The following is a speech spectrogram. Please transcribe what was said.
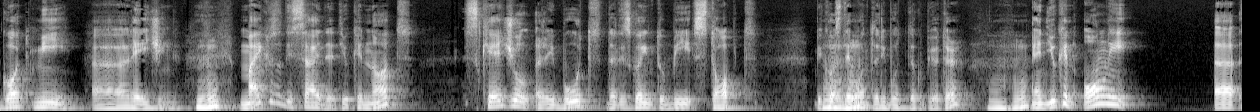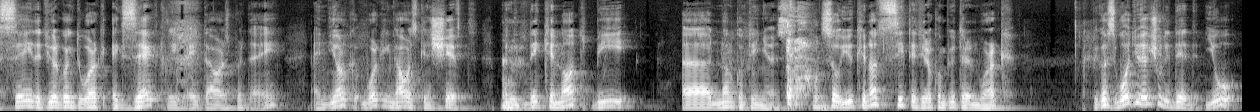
got me uh, raging. Mm-hmm. Microsoft decided you cannot schedule a reboot that is going to be stopped because Mm-hmm. they want to reboot the computer, and you can only uh, say that you're going to work exactly eight hours per day, and your working hours can shift, but they cannot be uh, non-continuous. so you cannot sit at your computer and work, because what you actually did, you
